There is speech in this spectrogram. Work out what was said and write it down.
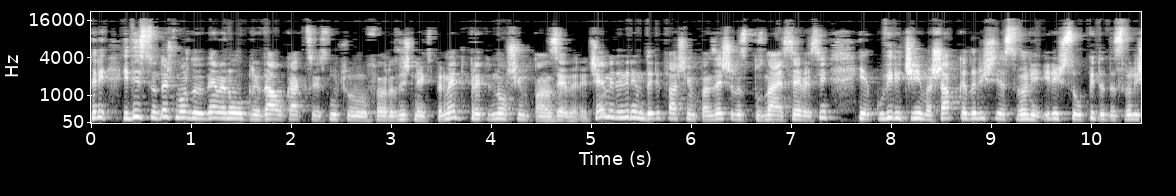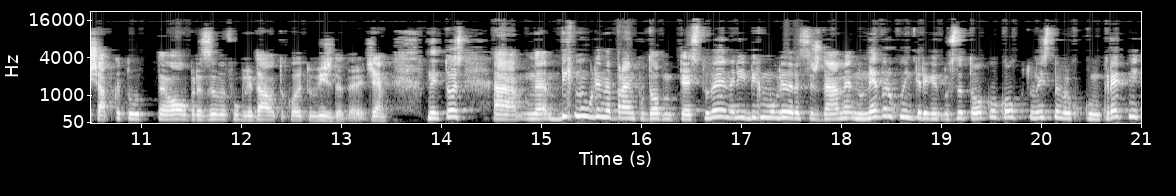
Нали, единственото нещо може да дадем едно огледало, както се е случило в различни експерименти, пред едно шимпанзе, да речем, и да видим дали това шимпанзе ще разпознае себе си и ако види, че има шапка, дали ще я свали или ще се опита да свали шапката от образа в огледалото, който вижда, да речем. Нали, тоест, а, бихме могли да направим подобни тестове, нали, бихме могли да разсъждаваме, но не върху интелигентността толкова, колкото наистина върху конкретни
